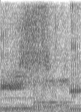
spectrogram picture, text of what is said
Peace.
